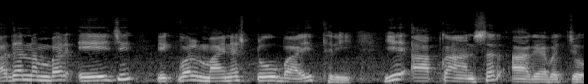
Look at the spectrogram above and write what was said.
other number as equal minus two by three ये आपका आंसर आ गया बच्चों।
